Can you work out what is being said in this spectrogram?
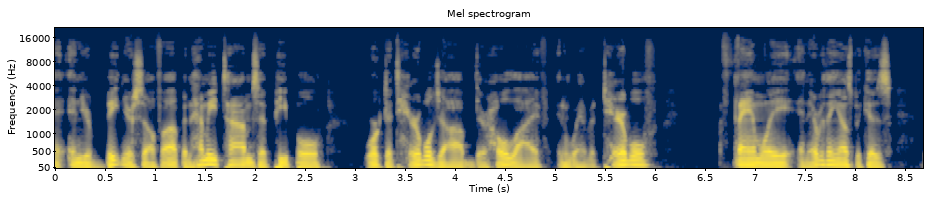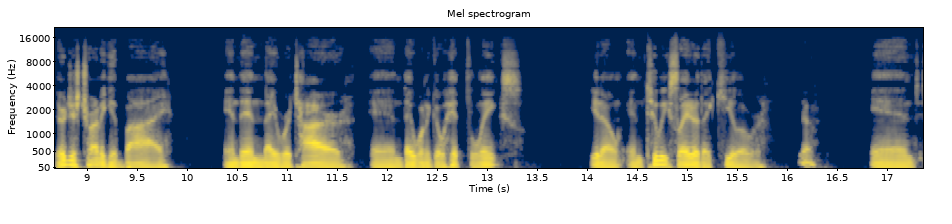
and, and you're beating yourself up. And how many times have people worked a terrible job their whole life and we have a terrible family and everything else because they're just trying to get by and then they retire and they want to go hit the links, you know, and two weeks later they keel over. Yeah. And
